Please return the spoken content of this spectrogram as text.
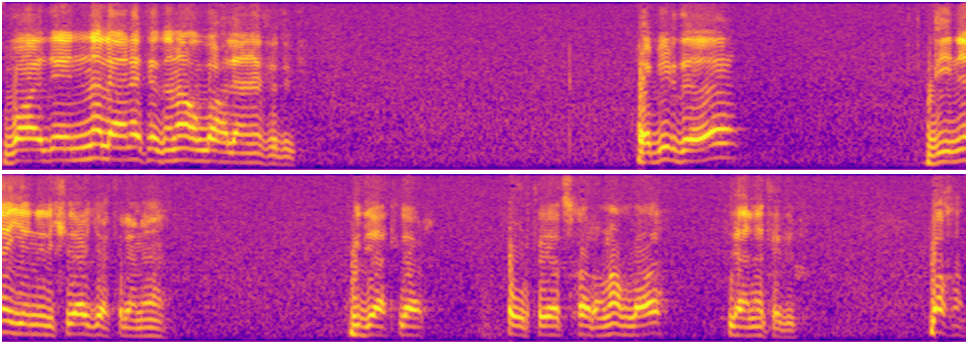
valideyninə lənət edənə Allah lənət edib. Və bir də dinə yeniliklər gətirənə, bidətlər ortaya çıxaran Allah lənət edib. Baxın,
